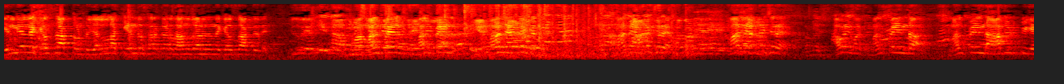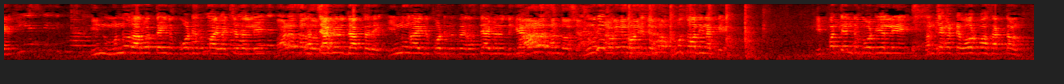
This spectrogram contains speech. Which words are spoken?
ಎಲ್ಲೆಲ್ಲೇ ಕೆಲಸ ಆಗ್ತಾ ಉಂಟು ಎಲ್ಲ ಕೇಂದ್ರ ಸರ್ಕಾರದ ಅನುದಾನದಿಂದ ಕೆಲಸ ಆಗ್ತಿದೆ. ಮಾನ್ಯ ಅಧ್ಯಕ್ಷರೇ ಅವರಿಗೆ ಮಲ್ಪೆಯಿಂದ ಮಲ್ಪೆಯಿಂದ ಆದುಡುಪಿಗೆ ಇನ್ ಮುನ್ನೂರ ಅರವತ್ತೈದು ಕೋಟಿ ರೂಪಾಯಿ ವೆಚ್ಚದಲ್ಲಿ ರಸ್ತೆ ಅಭಿವೃದ್ಧಿ ಆಗ್ತದೆ. ಇನ್ನೂರ ಐದು ಕೋಟಿ ರೂಪಾಯಿ ರಸ್ತೆ ಅಭಿವೃದ್ಧಿಗೆ. ನೂರ ಕೋಟಿ ಭೂ- ಭೂ ಸ್ವಾಧೀನಕ್ಕೆ ಇಪ್ಪತ್ತೆಂಟು ಕೋಟಿಯಲ್ಲಿ ಸಂತೆಗಟ್ಟೆ ಓವರ್ ಪಾಸ್ ಆಗ್ತಾ ಉಂಟು.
